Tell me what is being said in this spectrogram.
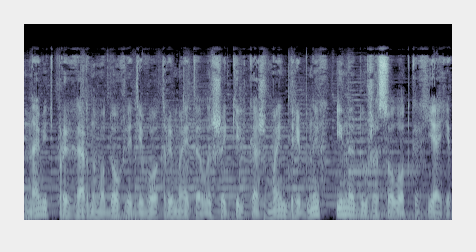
навіть при гарному догляді ви отримаєте лише кілька жмень дрібних і не дуже солодких ягід.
